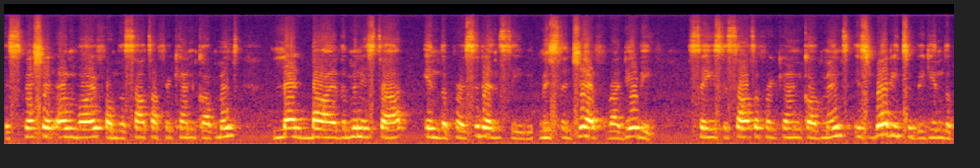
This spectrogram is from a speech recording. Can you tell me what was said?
a special envoy from the South African government led by the minister in the presidency, Mr. Jeff Radebe, says the South African government is ready to begin the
